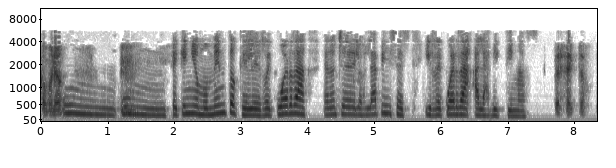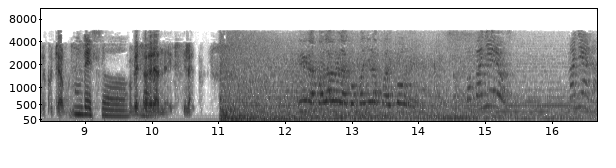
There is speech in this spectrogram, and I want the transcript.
¿Cómo no? Un, pequeño momento que le recuerda la noche de los lápices y recuerda a las víctimas. Perfecto, lo escuchamos. Un beso. Un beso grande, Gisela. Tiene la palabra la compañera Falcone. Compañeros, mañana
